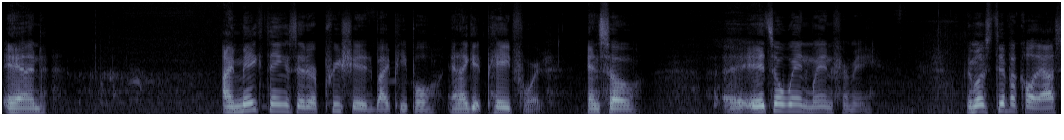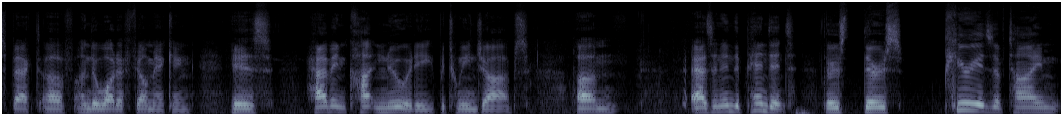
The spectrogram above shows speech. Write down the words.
And I make things that are appreciated by people and I get paid for it. And so uh, it's a win-win for me. The most difficult aspect of underwater filmmaking is having continuity between jobs. Um, as an independent there's there's periods of time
